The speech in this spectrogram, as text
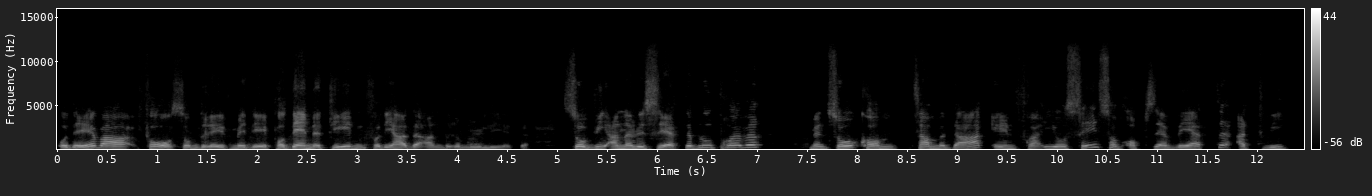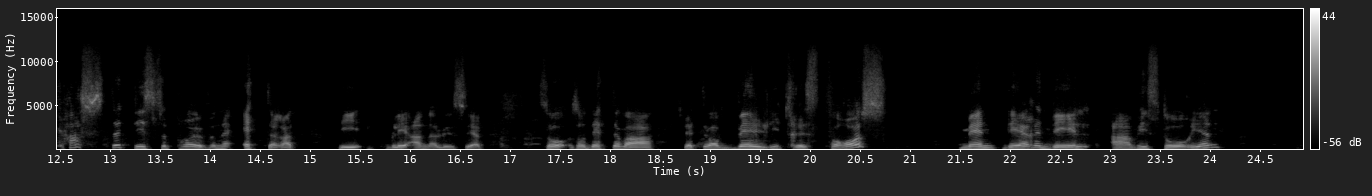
Og det var få som drev med det på denne tiden, for de hadde andre muligheter. Så vi analyserte blodprøver. Men så kom samme dag en fra IOC som observerte at vi kastet disse prøvene etter at de ble analysert. Så, så dette, var, dette, var, veldig trist for oss. Men det er en del av historien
